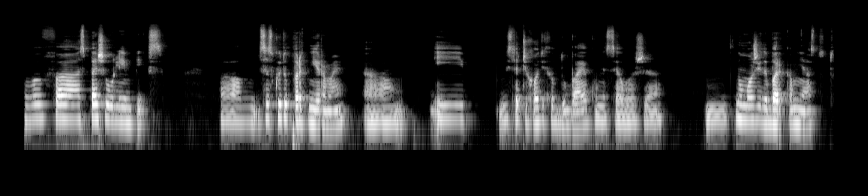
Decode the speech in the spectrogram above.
в а, Special Olympics, а, с които партнираме. И мисля, че ходиха в Дубай, ако не се лъжа. Но може и да бъркам мястото.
